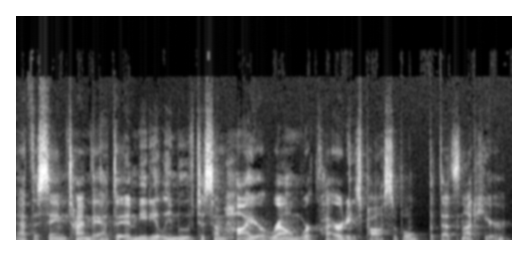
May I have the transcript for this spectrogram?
at the same time. They had to immediately move to some higher realm where clarity is possible, but that's not here.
